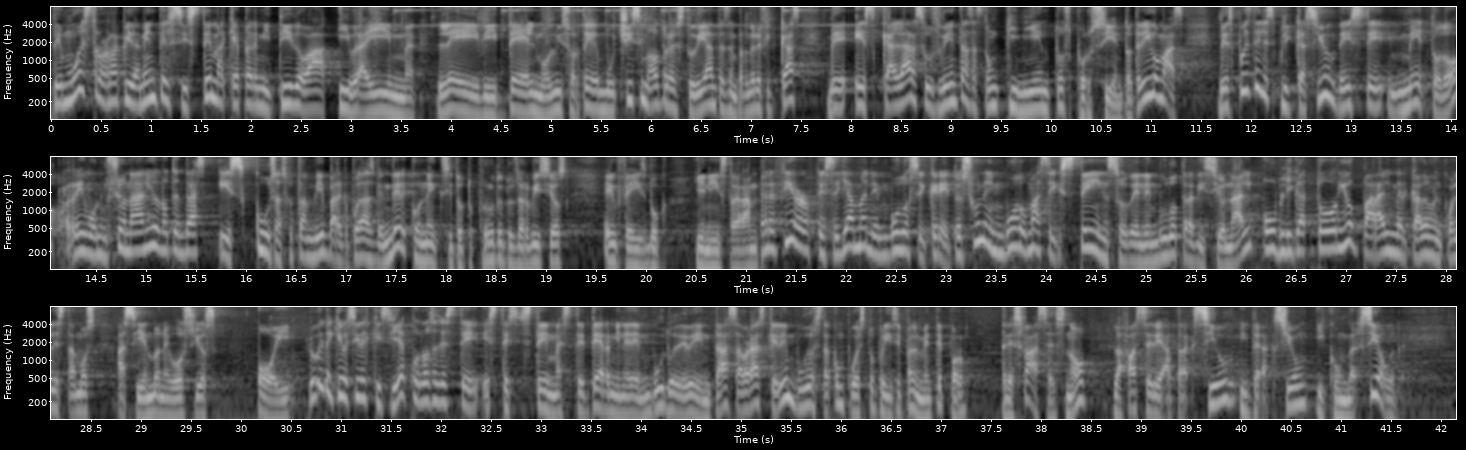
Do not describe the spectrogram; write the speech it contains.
Te muestro rápidamente el sistema que ha permitido a Ibrahim, Lady, Telmo, Luis Ortega y muchísimos otros estudiantes de Emprendedor Eficaz de escalar sus ventas hasta un 500%. Te digo más, después de la explicación de este método revolucionario, no tendrás excusas tú también para que puedas vender con éxito tus productos y tus servicios en Facebook y en Instagram. Me refiero a lo que se llama el embudo secreto. Es un embudo más extenso del embudo tradicional, obligatorio para el mercado en el cual estamos haciendo negocios hoy. Lo que te quiero decir es que si ya conoces este, este sistema, este término de embudo de ventas, sabrás que el embudo está compuesto principalmente por tres fases, ¿no? La fase de atracción, interacción y conversión.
